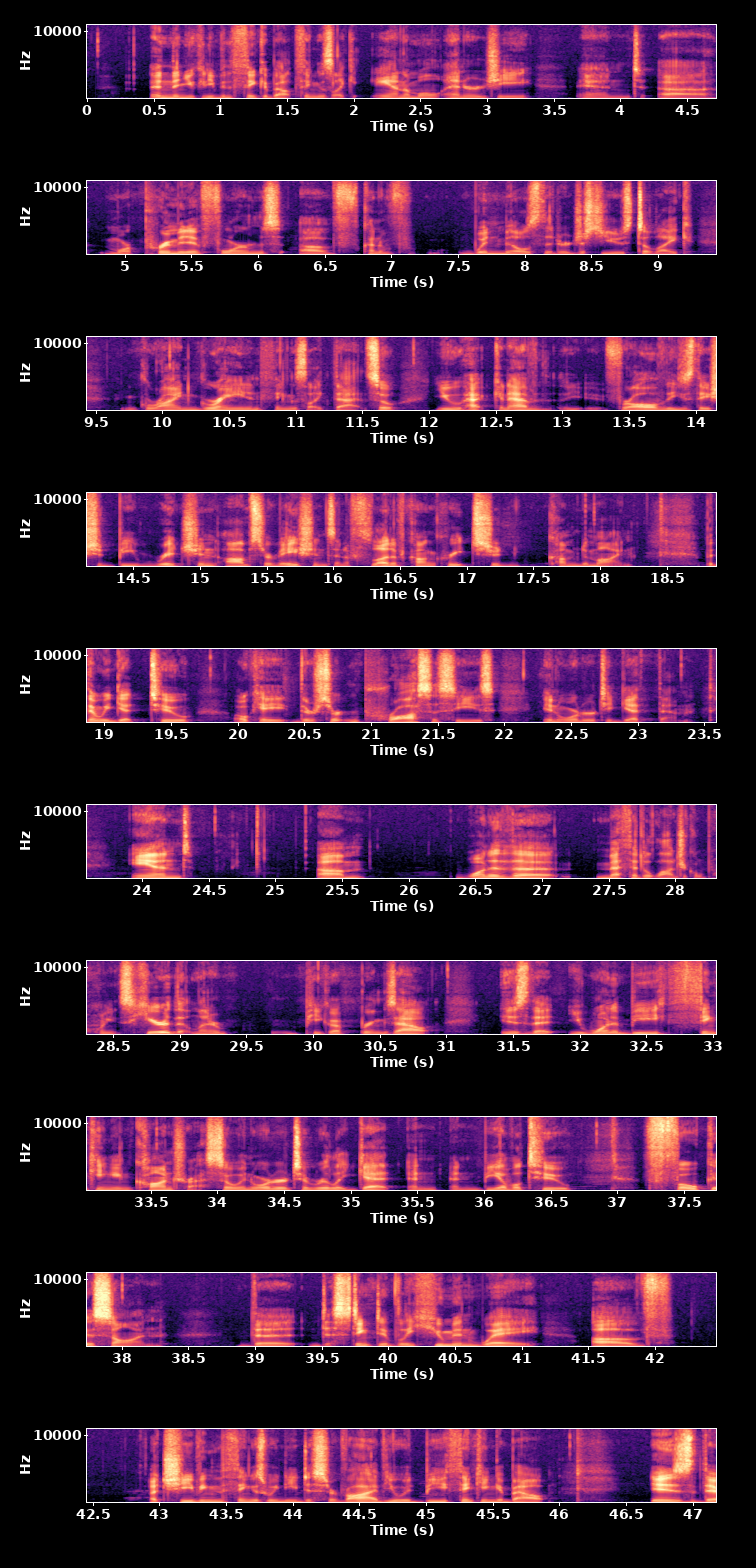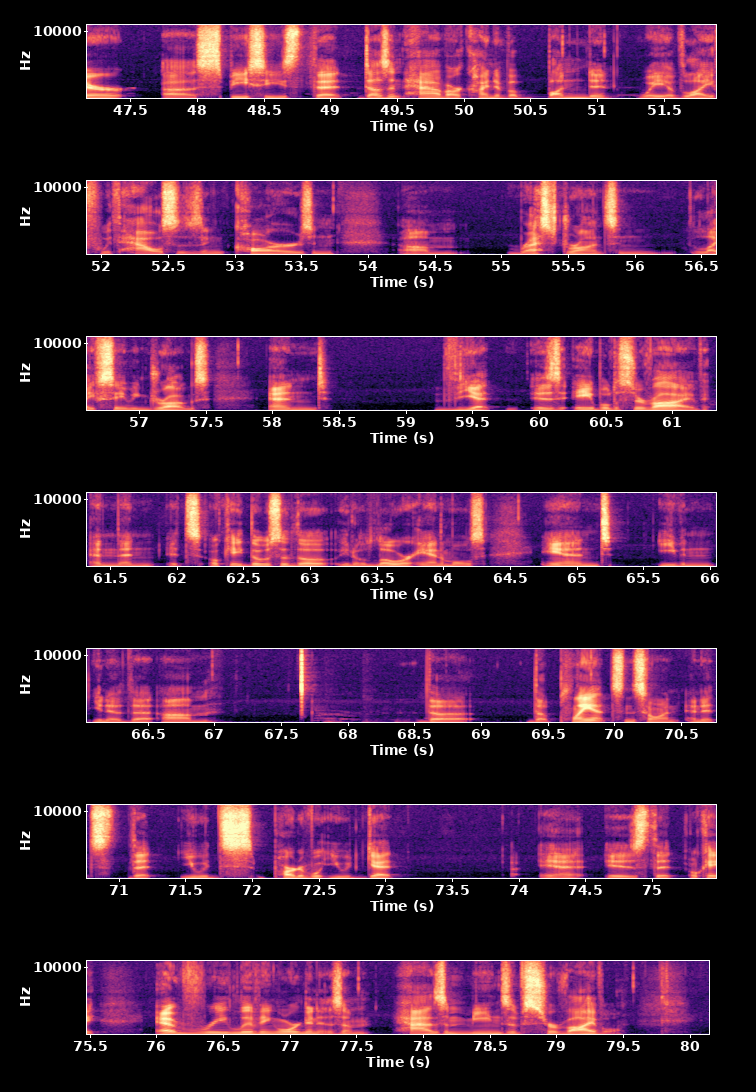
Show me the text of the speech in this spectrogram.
and then you can even think about things like animal energy and uh, more primitive forms of kind of windmills that are just used to like grind grain and things like that. So you ha- can have, for all of these, they should be rich in observations, and a flood of concrete should come to mind. But then we get to, okay, there's certain processes in order to get them. And um, one of the methodological points here that Leonard Peikoff brings out is that you want to be thinking in contrast. So in order to really get and, and be able to focus on the distinctively human way of achieving the things we need to survive, you would be thinking about is there a species that doesn't have our kind of abundant way of life with houses and cars and um, restaurants and life saving drugs and yet is able to survive? And then it's okay those are the you know lower animals and even you know the um the the plants and so on. And it's that you would part of what you would get uh, is that okay every living organism has a means of survival.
